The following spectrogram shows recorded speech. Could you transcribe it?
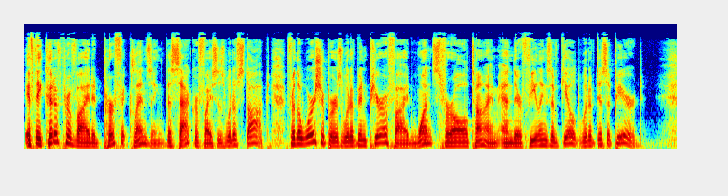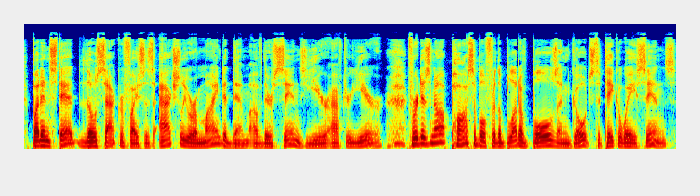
If they could have provided perfect cleansing, the sacrifices would have stopped, for the worshippers would have been purified once for all time, and their feelings of guilt would have disappeared. But instead, those sacrifices actually reminded them of their sins year after year. For it is not possible for the blood of bulls and goats to take away sins.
